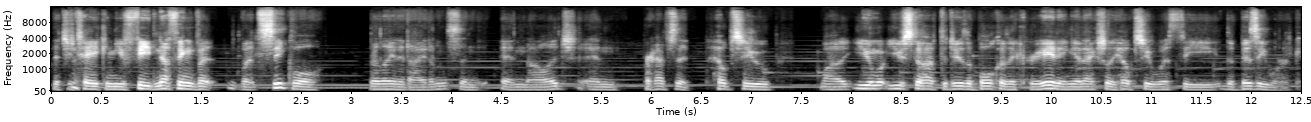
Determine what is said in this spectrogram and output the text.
that you take and you feed nothing but but SQL related items and and knowledge, and perhaps it helps you while you you still have to do the bulk of the creating. It actually helps you with the the busy work.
